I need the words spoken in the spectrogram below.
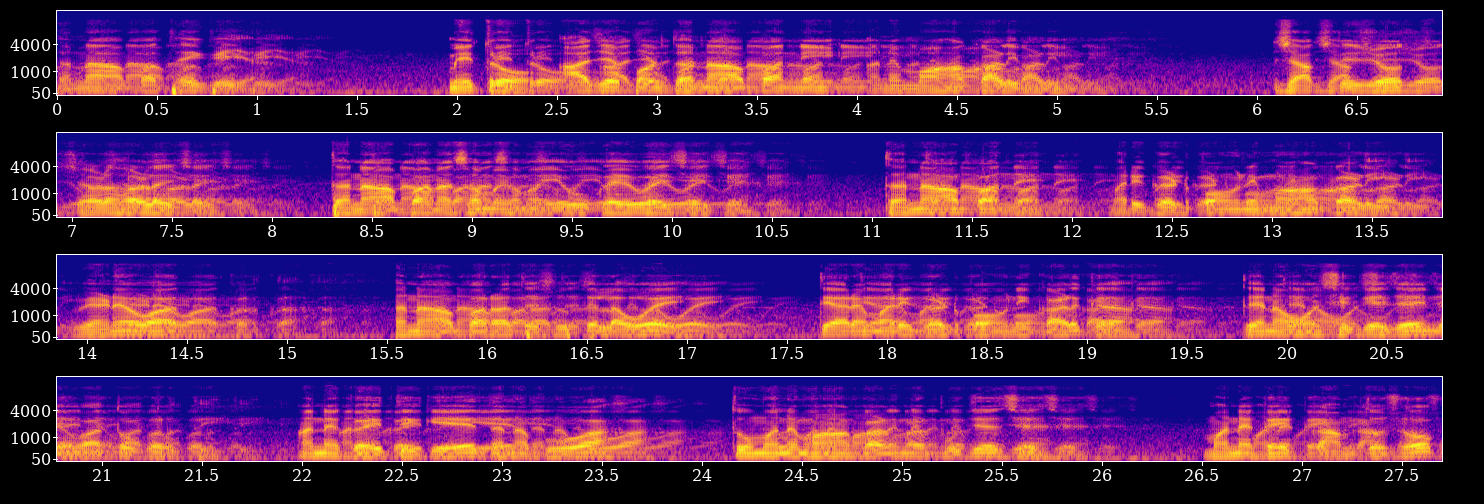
ધના આપા થઈ ગયા. મિત્રો આજે પણ ધના આપાની અને મહાકાળીની જાગતી જોત ઝળહળે છે. ધના આપાના સમયમાં એવું કહેવાય છે. ધના આપાને મારી ગઢપાઓની મહાકાળી વેણે વાત કરતા. ધના આપા રાતે સૂતેલા હોય ત્યારે મારી ગઢપાઓની કાળકા તેના ઓશિકે જઈને વાતો કરતી. અને કહેતી કે એ ધના ભુવા તું મને મહાકાળીને પૂજે છે. મને કંઈક કામ તો સોંપ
